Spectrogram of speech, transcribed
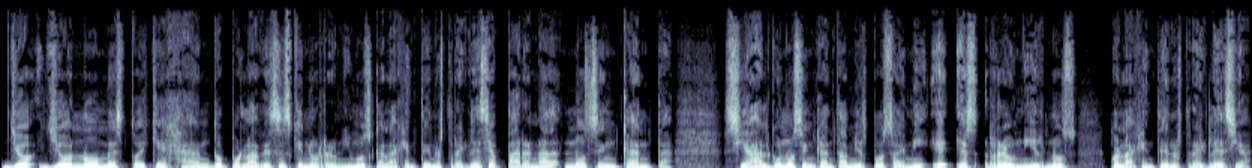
Yo, yo no me estoy quejando por las veces que nos reunimos con la gente de nuestra iglesia, para nada, nos encanta. Si algo nos encanta a mi esposa y a mí e, es reunirnos con la gente de nuestra iglesia,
